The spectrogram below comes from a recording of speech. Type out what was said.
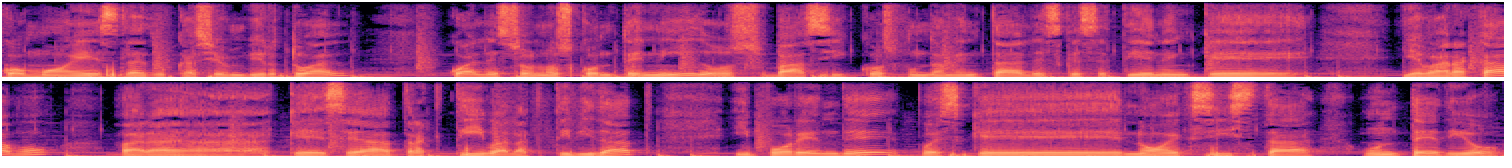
cómo es la educación virtual, cuáles son los contenidos básicos, fundamentales que se tienen que llevar a cabo para que sea atractiva la actividad y por ende pues que no exista un tedio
